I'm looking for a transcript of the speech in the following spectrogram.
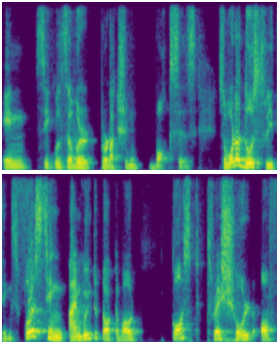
in SQL Server production boxes. So, what are those three things? First thing, I'm going to talk about cost threshold of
